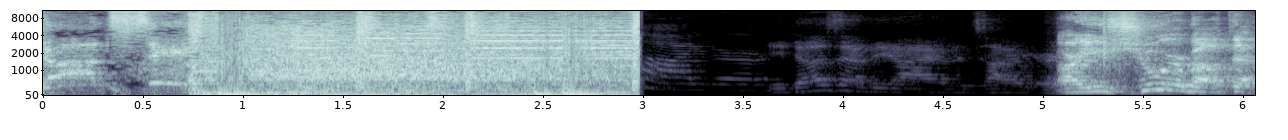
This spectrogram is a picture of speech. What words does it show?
John Cena! Are you sure about that?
